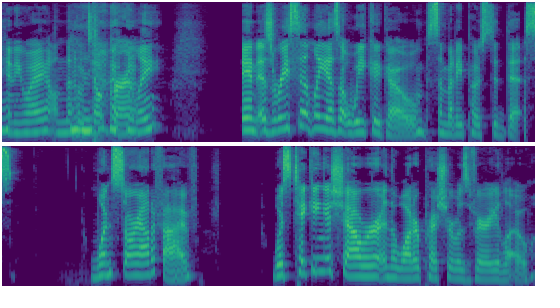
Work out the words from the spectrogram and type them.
anyway on the hotel currently. And as recently as a week ago, somebody posted this one star out of five. Was taking a shower and the water pressure was very low.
